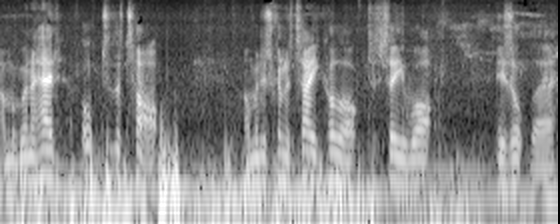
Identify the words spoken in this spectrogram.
and we're going to head up to the top, and we're just going to take a look to see what is up there.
